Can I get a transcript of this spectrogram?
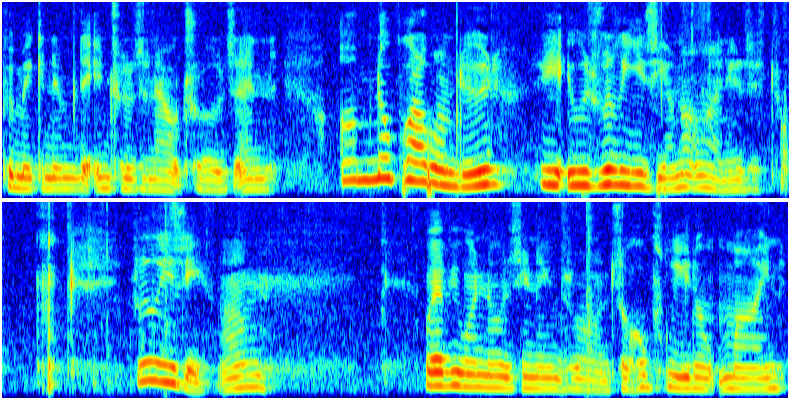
for making him the intros and outros, and, um, no problem, dude. It, it was really easy, I'm not lying, it was really easy. Um, well, everyone knows your name's wrong, so hopefully you don't mind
